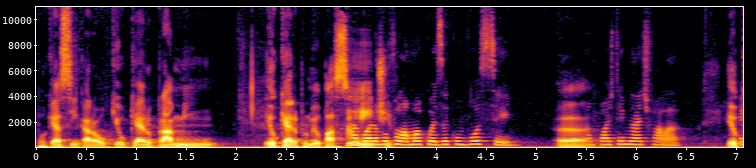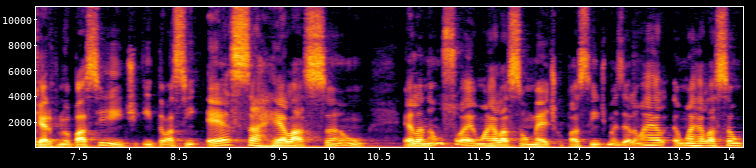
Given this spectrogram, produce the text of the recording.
Porque assim, Carol, o que eu quero para mim, eu quero pro meu paciente. Agora eu vou falar uma coisa com você. Uh, Não pode terminar de falar. Eu é quero que... pro meu paciente. Então, assim, essa relação, ela não só é uma relação médico-paciente, mas ela é uma, é uma relação,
